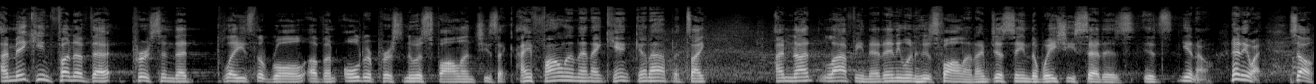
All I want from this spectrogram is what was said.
I'm making fun of that person that plays the role of an older person who has fallen. She's like, I've fallen and I can't get up. It's like, I'm not laughing at anyone who's fallen. I'm just saying the way she said is, is, you know. Anyway, so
